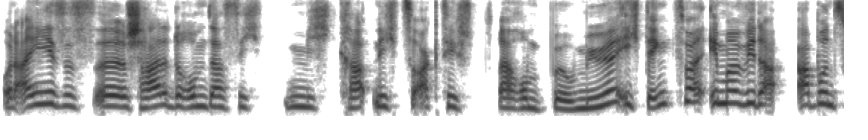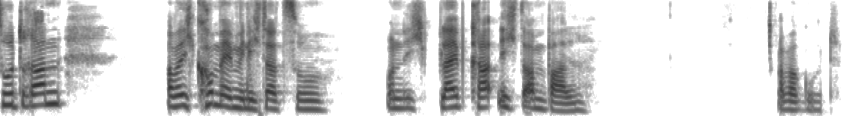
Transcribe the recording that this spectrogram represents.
Und eigentlich ist es äh, schade darum, dass ich mich gerade nicht so aktiv darum bemühe. Ich denke zwar immer wieder ab und zu dran, aber ich komme irgendwie nicht dazu. Und ich bleibe gerade nicht am Ball. Aber gut.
